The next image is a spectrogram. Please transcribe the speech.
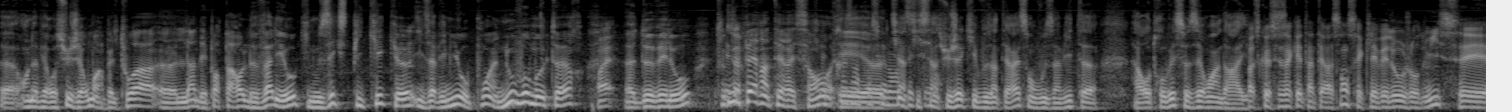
Euh, on avait reçu, Jérôme, rappelle-toi, euh, l'un des porte-parole de Valeo qui nous expliquait qu'ils avaient mis au point un nouveau moteur de vélo, Tout hyper intéressant. Et tiens, si c'est un sujet qui vous intéresse, on vous invite à retrouver ce 01 Drive. Parce que c'est ça qui est intéressant, c'est que les vélos aujourd'hui, c'est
